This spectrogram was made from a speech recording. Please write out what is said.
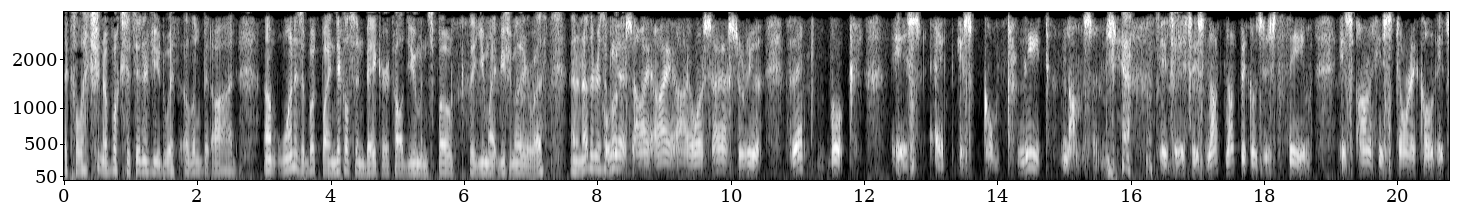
the collection of books it's interviewed with a little bit odd. Um, one is a book by Nicholson Baker called Human Smoke that you might be familiar with, and another is a oh, book. yes, I, I, I was asked to read that book is is complete nonsense. Yeah. It, it is not not because its theme is unhistorical. It's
